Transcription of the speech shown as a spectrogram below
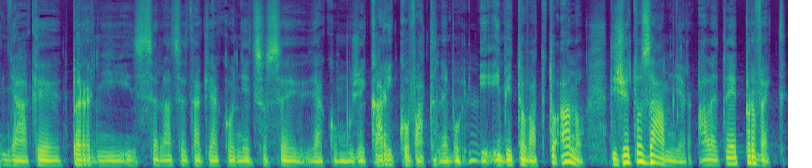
nějaké první inscenace, tak jako něco se jako může karikovat nebo i imitovat. To ano, když je to záměr, ale to je prvek,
